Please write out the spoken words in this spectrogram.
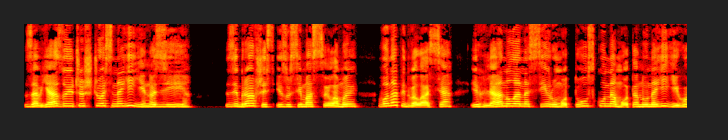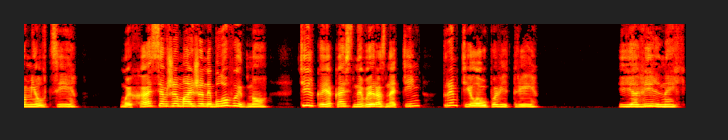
зав'язуючи щось на її нозі. Зібравшись із усіма силами, вона підвелася і глянула на сіру мотузку, намотану на її гомілці. Михася вже майже не було видно, тільки якась невиразна тінь тремтіла у повітрі. Я вільний,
